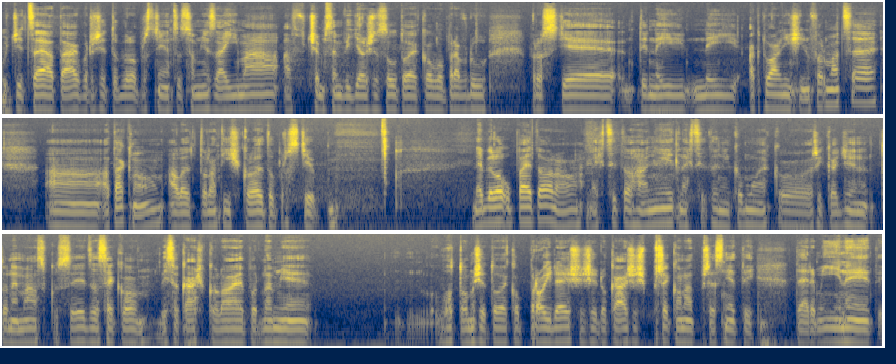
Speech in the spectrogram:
učit se a tak, protože to bylo prostě něco, co mě zajímá a v čem jsem viděl, že jsou to jako opravdu prostě ty nej, nejaktuálnější informace a, a tak no, ale to na té škole to prostě nebylo úplně to, no. Nechci to hanit, nechci to nikomu jako říkat, že to nemá zkusit. Zase jako vysoká škola je podle mě o tom, že to jako projdeš, že dokážeš překonat přesně ty termíny, ty,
